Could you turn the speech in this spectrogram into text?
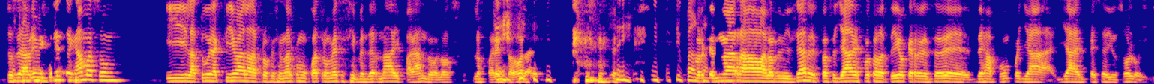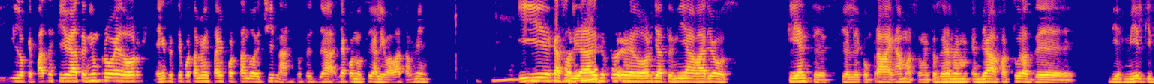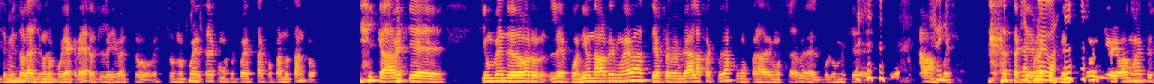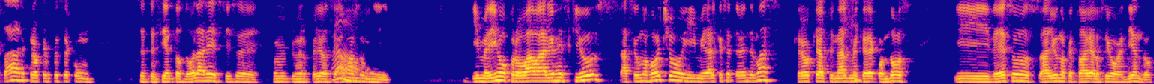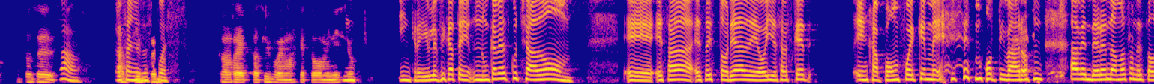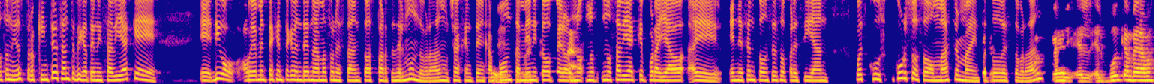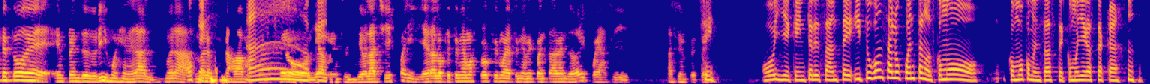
Entonces, abrí mi cuenta en Amazon y la tuve activa, la profesional, como cuatro meses sin vender nada y pagando los, los 40 dólares. Sí, sí pasa. Porque no agarraba valor de iniciar, entonces ya después cuando te digo que regresé de, de Japón, pues ya, ya empecé de un solo. Y, lo que pasa es que yo ya tenía un proveedor, en ese tiempo también estaba importando de China, entonces ya, ya conocí a Alibaba también. Y de casualidad ese proveedor ya tenía varios clientes que le compraba en Amazon. Entonces él me enviaba facturas de 10 mil, 15 mil dólares. Yo no lo podía creer. Le digo, esto, esto no puede ser. ¿Cómo te puede estar comprando tanto? Y cada vez que, que, un vendedor le ponía una orden nueva, siempre me enviaba las facturas como para demostrarme del volumen que, que pues. Hasta que me convenció y digo, ya vamos a empezar. Creo que empecé con 700 dólares. Hice, fue mi primer pedido hacia Amazon y y me dijo, probá varios SKUs, hace unos ocho y mira el que se te vende más. Creo que al final me quedé con dos. Y de esos hay uno que todavía lo sigo vendiendo. Entonces... Wow. Tres años después. Correcto, así fue más que todo mi inicio. Increíble, fíjate, nunca había escuchado eh, esa, esa historia de, oye, ¿sabes qué? En Japón fue que me motivaron a vender en Amazon Estados Unidos, pero qué interesante, fíjate, ni sabía que, eh, digo, obviamente gente que vende en Amazon está en todas partes del mundo, ¿verdad? Mucha gente en Japón también y todo, pero no, no, sabía que por allá eh, en ese entonces ofrecían pues cursos o masterminds o todo esto, ¿verdad? El, el, bootcamp era más que todo de emprendedurismo en general, no era, no era Amazon, ah, pero ya me encendió la chispa y era lo que tenía más próximo, ya tenía mi cuenta de vendedor y pues así, así empecé. Sí. Oye, qué interesante. Y tú, Gonzalo, cuéntanos cómo, cómo comenzaste, cómo llegaste acá.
